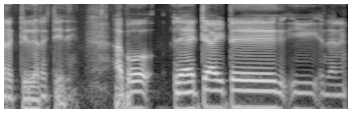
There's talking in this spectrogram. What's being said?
കറക്റ്റ് ചെയ്ത് കറക്റ്റ് ചെയ്ത്. അപ്പോൾ ലേറ്റായിട്ട് ഈ എന്താണ്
